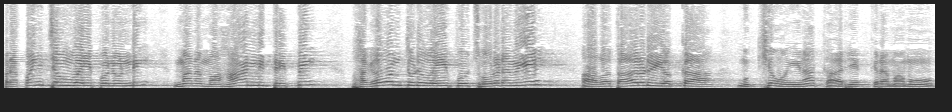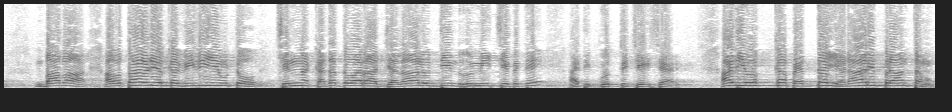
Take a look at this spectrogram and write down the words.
ప్రపంచం వైపు నుండి మన మొహాన్ని త్రిప్పి భగవంతుడి వైపు చూడడమే అవతారుడు యొక్క ముఖ్యమైన కార్యక్రమము. బాబా అవతారుడు యొక్క విధి ఏమిటో చిన్న కథ ద్వారా జలాలుద్దీన్ రూమి చెబితే అది గుర్తు చేశారు. అది ఒక్క పెద్ద ఎడారి ప్రాంతము.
